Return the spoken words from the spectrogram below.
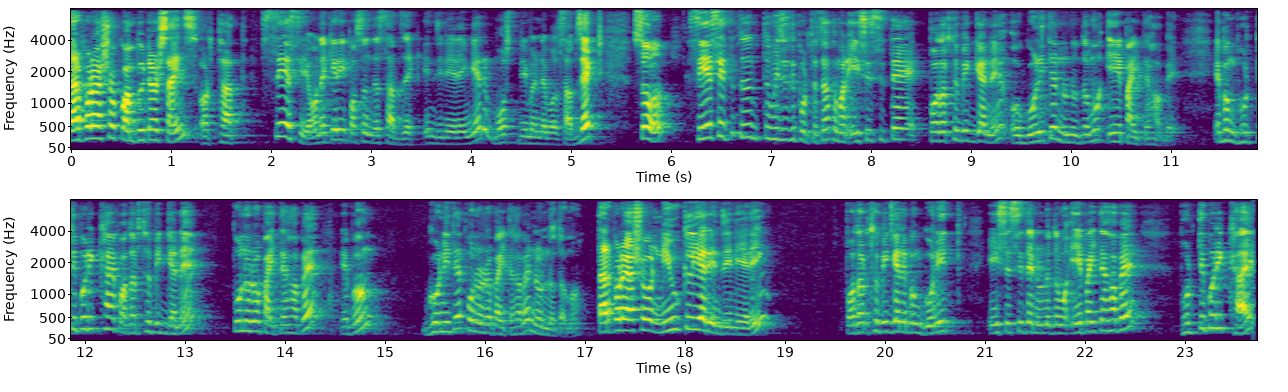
তারপরে আসো কম্পিউটার সায়েন্স, অর্থাৎ সিএসসি অনেকেরই পছন্দের সাবজেক্ট, ইঞ্জিনিয়ারিংয়ের most demandable subject so C S C তে তুমি- যদি পড়তে চাও, তোমার এইচএসসি তে পদার্থবিজ্ঞানে ও গণিতে ন্যূনতম এ পাইতে হবে এবং ভর্তি পরীক্ষায় পদার্থবিজ্ঞানে পনেরো পাইতে হবে এবং গণিতে পনেরো পাইতে হবে ন্যূনতম। তারপরে আসো নিউক্লিয়ার ইঞ্জিনিয়ারিং পদার্থবিজ্ঞান এবং গণিত এইচএসসিতে ন্যূনতম এ পাইতে হবে। ভর্তি পরীক্ষায়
